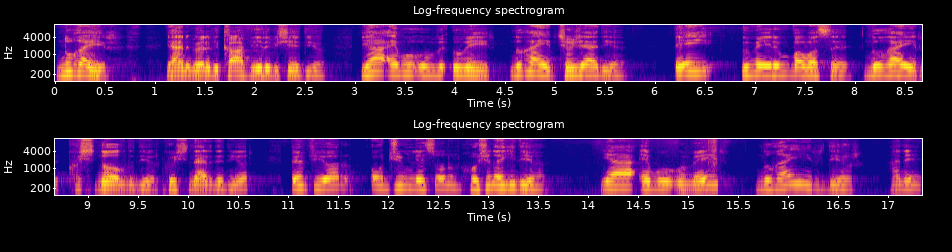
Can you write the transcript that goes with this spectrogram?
Nugayr. Yani böyle bir kafiyeli bir şey diyor. Ya Ebu Ume- Umeyr. Nugayr çocuğa diyor. Ey Ümeyr'in babası. Nugayr. Kuş ne oldu diyor. Kuş nerede diyor. Öpüyor. O cümlesi onun hoşuna gidiyor. Ya Ebu Umeyr. Nugayr diyor. Hani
